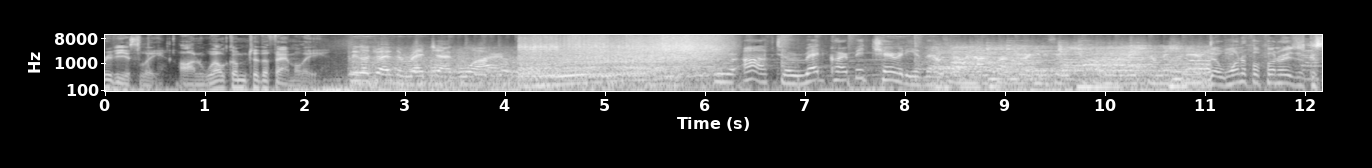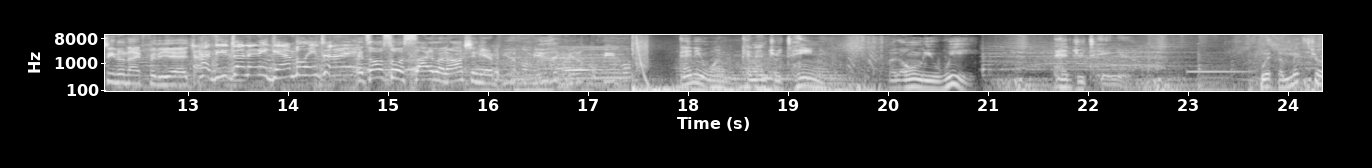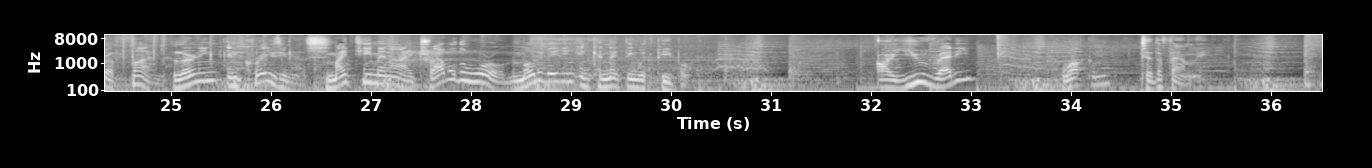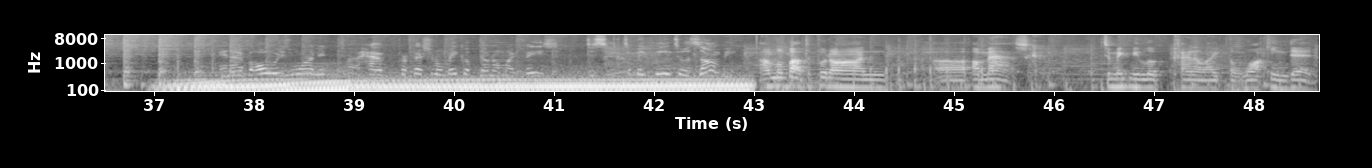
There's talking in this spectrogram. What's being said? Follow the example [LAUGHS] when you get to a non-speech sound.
Previously on Welcome to the Family. We go drive the red Jaguar. We were off to a red carpet charity event. We have a nonprofit organization called Motivational Missionaries. The wonderful fundraisers, Casino Night for the Edge. Have you done any gambling tonight? It's also a silent auction here. Beautiful music, beautiful people. Anyone can entertain you, but only we edutain you. With a mixture of fun, learning, and craziness, my team and I travel the world motivating and connecting with people. Are you ready? Welcome to the family. And I've always wanted to have professional makeup done on my face to see to make me into a zombie. I'm about to put on uh, a mask to make me look kind of like The Walking Dead.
